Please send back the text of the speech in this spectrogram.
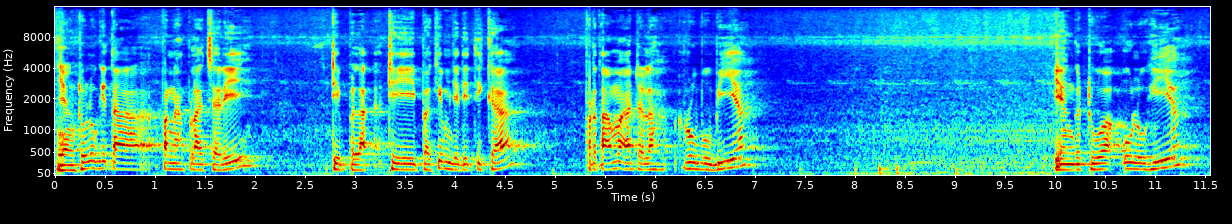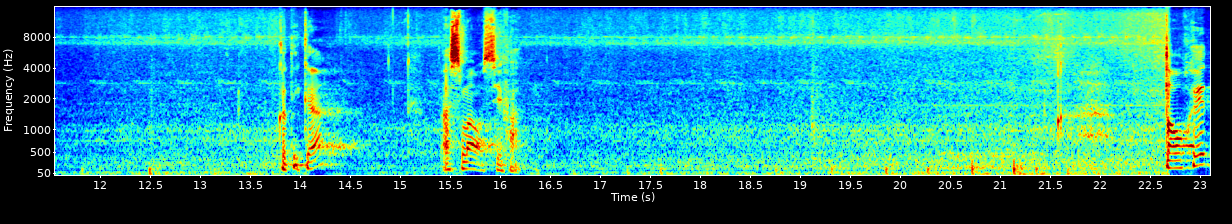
yang dulu kita pernah pelajari dibagi menjadi tiga Pertama adalah rububiyah Yang kedua uluhiyah Ketiga Asma wa sifat. Tauhid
